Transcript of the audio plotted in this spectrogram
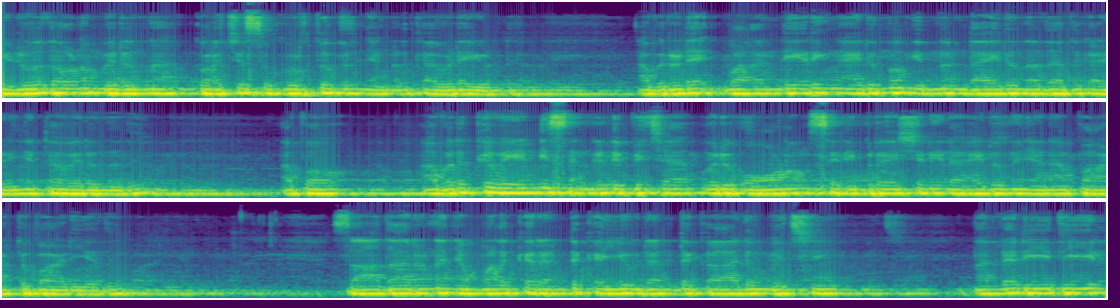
എഴുപതോളം വരുന്ന കുറച്ച് സുഹൃത്തുക്കൾ ഞങ്ങൾക്ക് അവിടെയുണ്ട്. അവരുടെ വളണ്ടിയറിംഗ് ആയിരുന്നു ഇന്നുണ്ടായിരുന്നത് അത് കഴിഞ്ഞിട്ടാണ് വരുന്നത്. അപ്പോൾ അവർക്ക് വേണ്ടി സംഘടിപ്പിച്ച ഒരു ഓണം സെലിബ്രേഷനിലായിരുന്നു ഞാൻ ആ പാട്ട് പാടിയത്. സാധാരണ നമ്മളൊക്കെ രണ്ട് കൈയും രണ്ട് കാലും വെച്ച് നല്ല രീതിയിൽ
